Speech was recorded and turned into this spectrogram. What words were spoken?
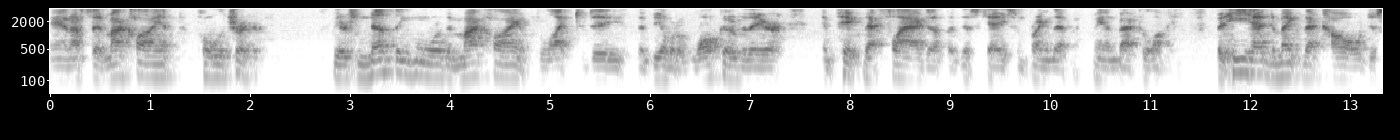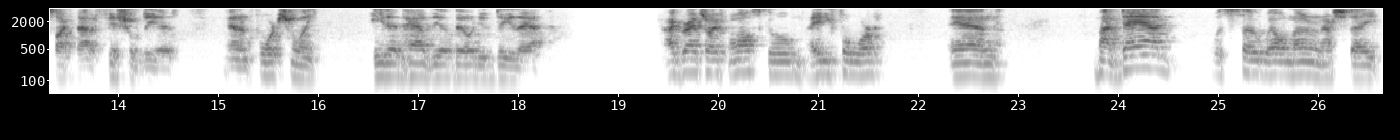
And I said, My client, pull the trigger. There's nothing more than my client would like to do than be able to walk over there and pick that flag up in this case and bring that man back to life. But he had to make that call just like that official did. And unfortunately, he didn't have the ability to do that. I graduated from law school 84 and my dad was so well known in our state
